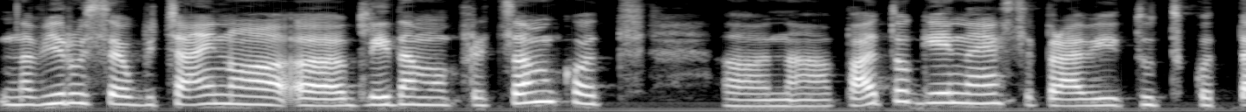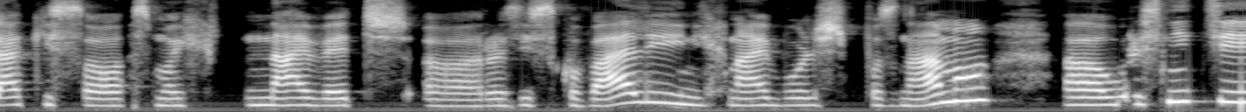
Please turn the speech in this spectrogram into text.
Na viruse običajno uh, gledamo predvsem kot uh, na patogene, se pravi, tudi kot taki so, smo jih največ uh, raziskovali in jih najbolj poznamo. Uh, v resnici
